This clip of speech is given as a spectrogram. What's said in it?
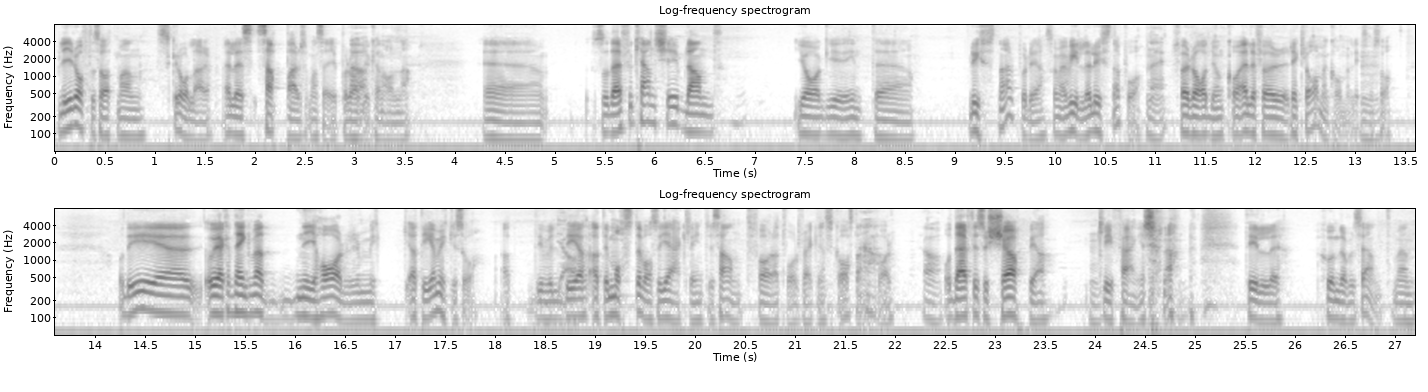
blir det ofta så att man scrollar, eller zappar som man säger på radiokanalerna eh, Så därför kanske ibland jag inte lyssnar på det som jag ville lyssna på Nej. För radion, kom, eller för reklamen kommer liksom Mm. så Och det är, och jag kan tänka mig att ni har mycket, att det är mycket så Att det är väl Ja. det, att det måste vara så jäkla intressant för att folk verkligen ska stanna kvar Ja. Mm. Och därför så köper jag cliffhangersarna till 100% men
